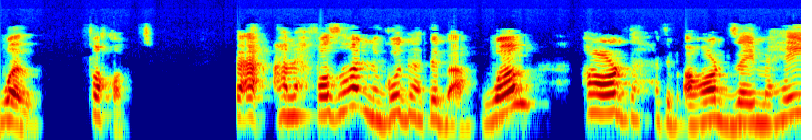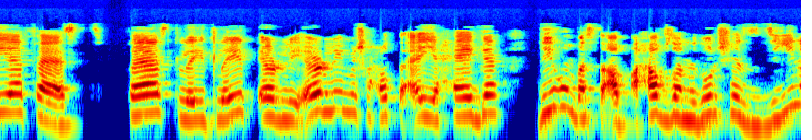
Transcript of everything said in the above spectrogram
well. فقط. فهنحفظها إن good هتبقى well hard هتبقى hard زي ما هي fast fast late late early early مش هحط أي حاجة ليهم بس أبقى حافظة إن دول شاذين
